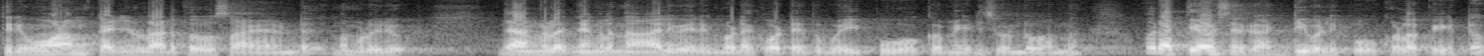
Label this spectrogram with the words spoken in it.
തിരുവോണം കഴിഞ്ഞുള്ള അടുത്ത ദിവസം ആയതുകൊണ്ട് നമ്മളൊരു ഞങ്ങൾ ഞങ്ങൾ നാല് പേരും കൂടെ കോട്ടയത്ത് പോയി പൂവൊക്കെ മേടിച്ചുകൊണ്ട് വന്ന് ഒരു അത്യാവശ്യം ഒരു അടിപൊളി പൂക്കളൊക്കെ ഇട്ടു.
